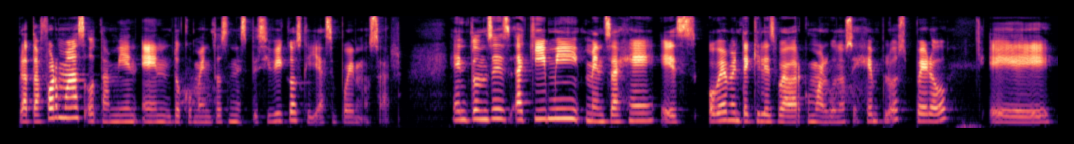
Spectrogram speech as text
plataformas o también en documentos en específicos que ya se pueden usar. Entonces aquí mi mensaje es, obviamente aquí les voy a dar como algunos ejemplos, pero eh,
